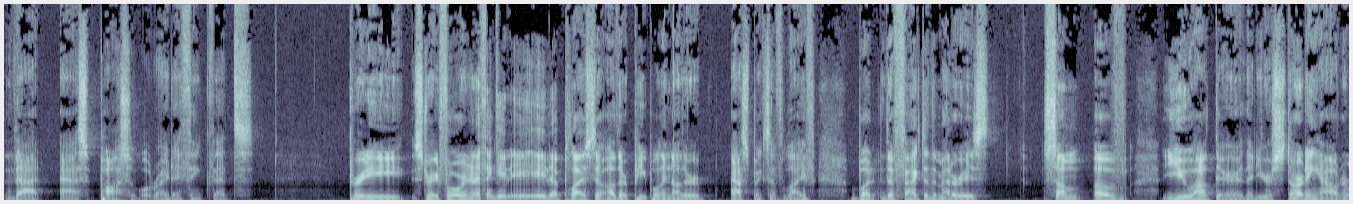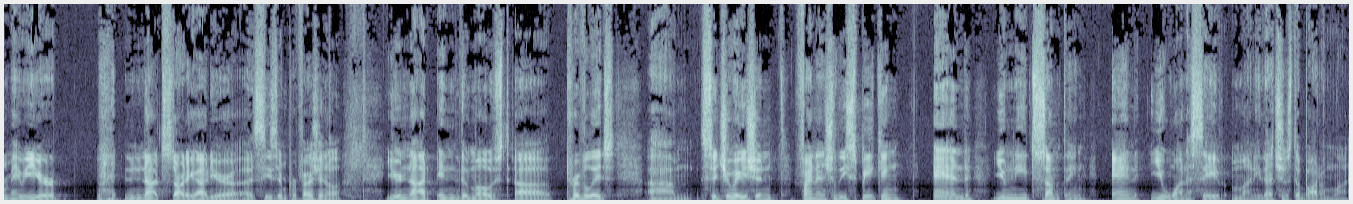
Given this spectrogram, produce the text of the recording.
that as possible, right? I think that's pretty straightforward. And I think it, it applies to other people in other aspects of life. But the fact of the matter is, some of you out there that you're starting out, or maybe you're not starting out, you're a seasoned professional, you're not in the most uh, privileged um, situation, financially speaking, and you need something and you want to save money. That's just the bottom line.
